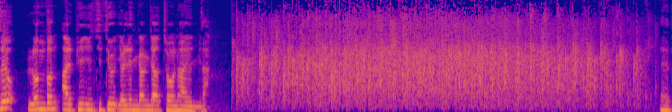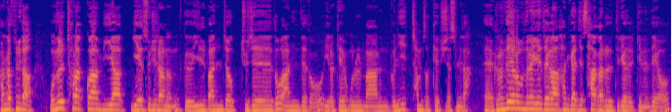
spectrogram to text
안녕하세요. 런던 RP 인스티튜 열린 강좌 전하연입니다. 네, 반갑습니다. 오늘 철학과 미학 예술이라는 그 일반적 주제도 아닌데도 이렇게 오늘 많은 분이 참석해 주셨습니다. 네, 그런데 여러분들에게 제가 한 가지 사과를 드려야 될 게 있는데요.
